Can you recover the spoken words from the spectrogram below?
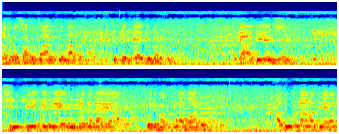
നമ്മുടെ സംസ്ഥാനത്ത് നടന്നുകൊണ്ടിരിക്കുന്ന ഒരു കാര്യമാണ്. രാജേഷ് സി പി എമ്മിന്റെ ഉന്നതനായ ഒരു വക്താവാണ്. അതുകൊണ്ടാണ് അദ്ദേഹം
